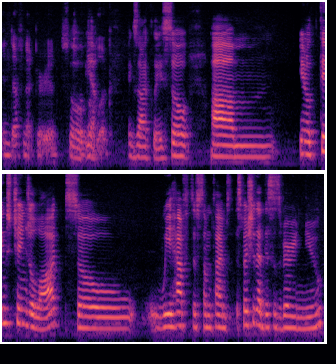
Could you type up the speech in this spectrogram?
indefinite period So yeah, public. exactly. So um, you know things change a lot. So we have to sometimes, especially that this is very new.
